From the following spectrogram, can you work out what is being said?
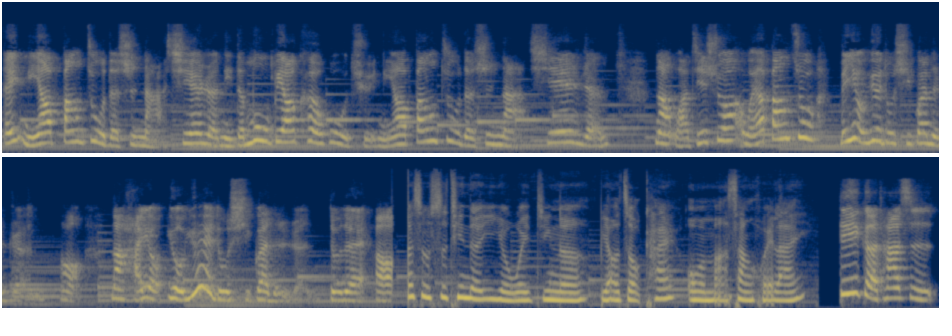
诶，你要帮助的是哪些人？你的目标客户群，你要帮助的是哪些人？那瓦基说，我要帮助没有阅读习惯的人哦。那还有有阅读习惯的人，对不对？哦，那是不是听得意犹未尽呢？不要走开，我们马上回来。第一个，它是。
